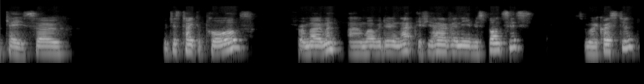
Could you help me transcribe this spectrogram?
Okay, so we'll just take a pause for a moment. And while we're doing that, if you have any responses to my question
